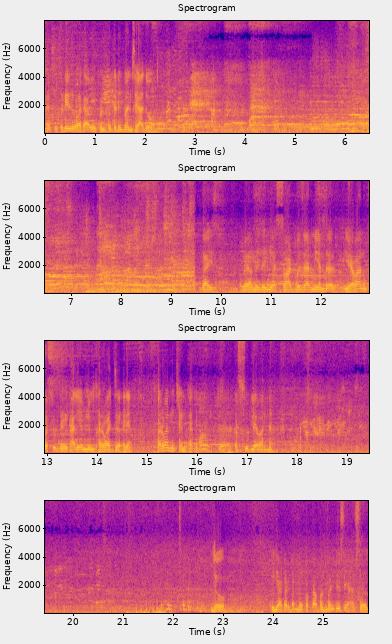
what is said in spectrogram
ને પૂતળી જોવા આવી પણ પૂતળી બંધ છે આ ગાઈસ હવે અમે જઈએ સ્વાટ બજારની અંદર. લેવાનું કશું જ નહીં, ખાલી એમને ફરવા જ જશે ફરવાનું છે ને ખાલી. કશું જ લેવાનું નહીં. જો, અહીંયા આગળ તમને કપડાં પણ મળી જશે, આ સબ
